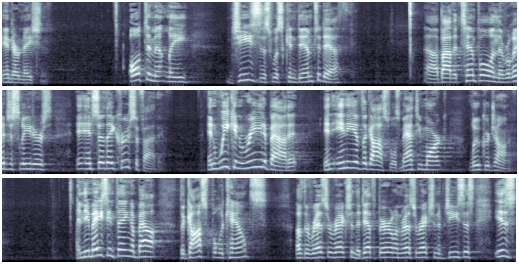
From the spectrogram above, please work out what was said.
and our nation. Ultimately, Jesus was condemned to death uh, by the temple and the religious leaders, and so they crucified him. And we can read about it in any of the Gospels Matthew, Mark, Luke, or John. And the amazing thing about the Gospel accounts of the resurrection, the death, burial, and resurrection of Jesus, is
